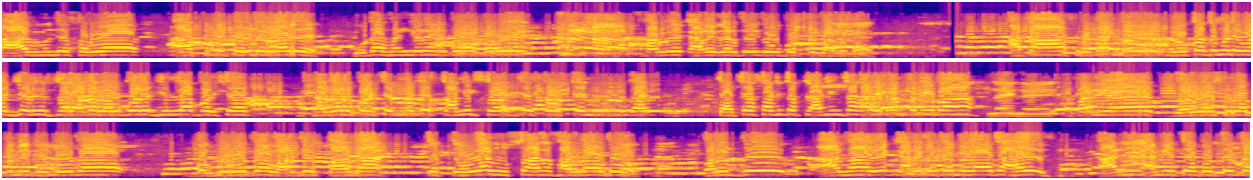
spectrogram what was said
आज म्हणजे सर्व आज तुम्ही पहिले झाले मोठ्या संख्येने इथं सर्व सर्व कार्यकर्ते इथे उपस्थित झालेले आहेत. आता श्रीकांत भाऊ लोक तुम्हाला वज्र दिसतात आता लवकरच जिल्हा परिषद नगर परिषद म्हणजे स्थानिक स्वराज्य संस्था निवडणूक आहे त्याच्यासाठी प्लॅनिंगचा कार्यक्रम तर नाही बा. नाही नाही. आपण या दरवर्षीचा तुम्ही बबलू होता वाढदिवस पाहता तर तेवढ्याच उत्साहानं साजरा होतो. परंतु आज हा एक कार्यकर्ता मेळावा आहेच आणि आम्ही त्याबद्दलच्या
